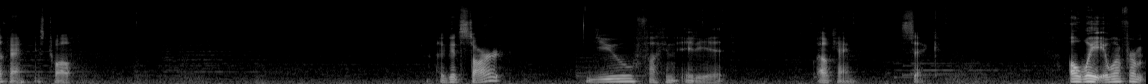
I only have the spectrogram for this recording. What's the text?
Okay, it's 12. A good start? You fucking idiot. Okay, sick. Oh, wait, it went from...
